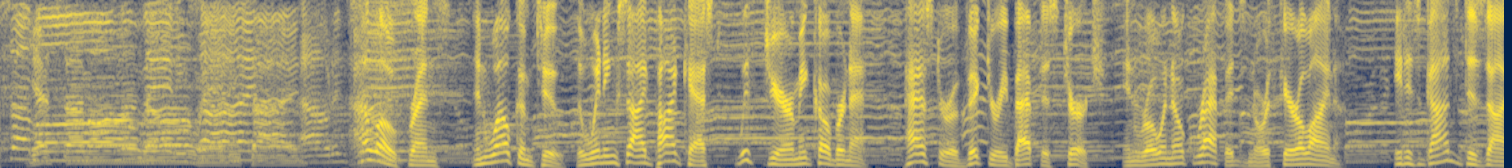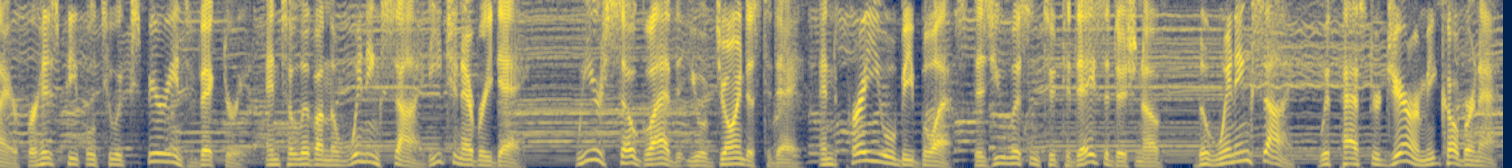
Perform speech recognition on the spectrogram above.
Yes, I'm, yes, I'm on the winning side. Hello, friends, and welcome to the Winning Side Podcast with Jeremy Coburnett, pastor of Victory Baptist Church in Roanoke Rapids, North Carolina. It is God's desire for His people to experience victory and to live on the winning side each and every day. We are so glad that you have joined us today and pray you will be blessed as you listen to today's edition of The Winning Side with Pastor Jeremy Coburnett.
